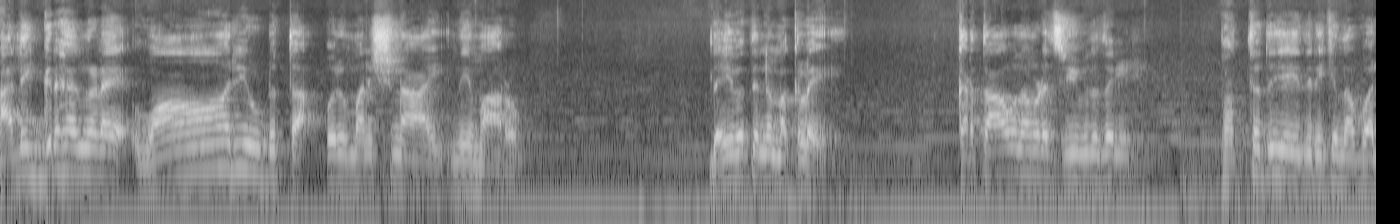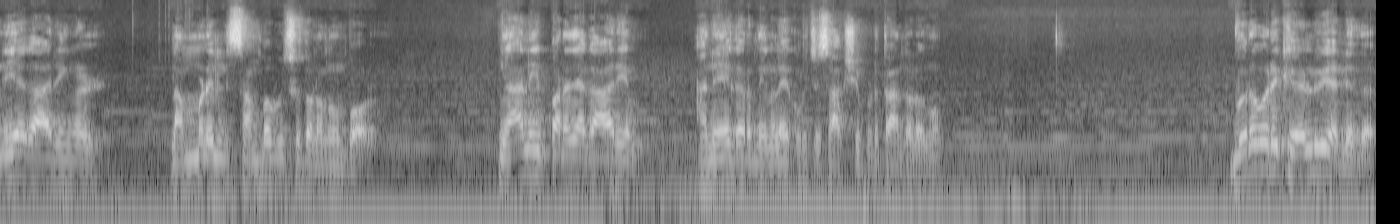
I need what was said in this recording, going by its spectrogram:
അനുഗ്രഹങ്ങളെ വാരിയുടുത്ത ഒരു മനുഷ്യനായി നീ മാറും. ദൈവത്തിന്റെ മക്കളെ കർത്താവ് നമ്മുടെ ജീവിതത്തിൽ പദ്ധതി ചെയ്തിരിക്കുന്ന വലിയ കാര്യങ്ങൾ നമ്മളിൽ സംഭവിച്ചു തുടങ്ങുമ്പോൾ ഞാൻ ഈ പറഞ്ഞ കാര്യം അനേകർ നിങ്ങളെക്കുറിച്ച് സാക്ഷ്യപ്പെടുത്താൻ തുടങ്ങും. വെറും ഒരു കേൾവിയല്ലിത്.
